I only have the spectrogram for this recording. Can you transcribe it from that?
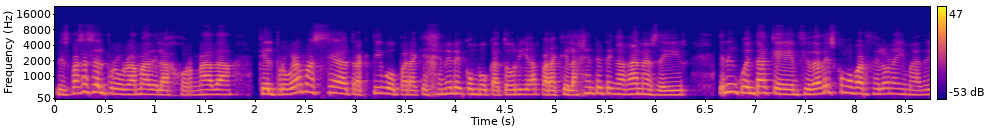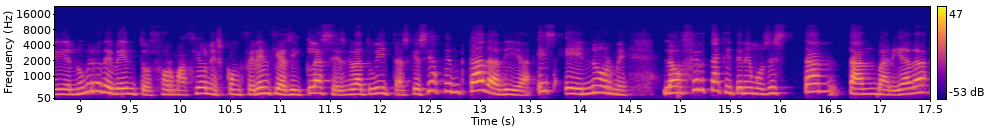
les pasas el programa de la jornada, que el programa sea atractivo para que genere convocatoria, para que la gente tenga ganas de ir. Ten en cuenta que en ciudades como Barcelona y Madrid el número de eventos, formaciones, conferencias y clases gratuitas que se hacen cada día es enorme. La oferta que tenemos es tan, tan variada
